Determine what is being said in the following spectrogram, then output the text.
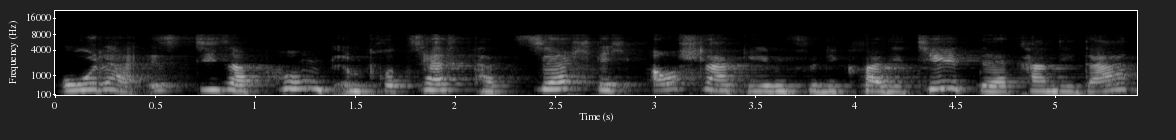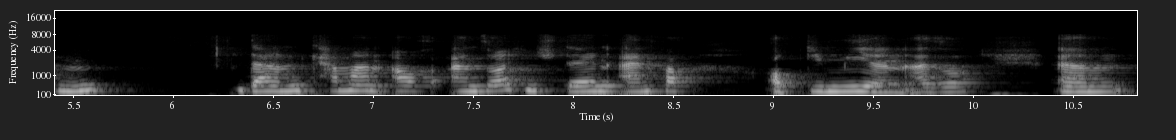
oder ist dieser Punkt im Prozess tatsächlich ausschlaggebend für die Qualität der Kandidaten, dann kann man auch an solchen Stellen einfach optimieren. Also ähm,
